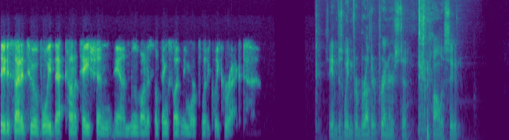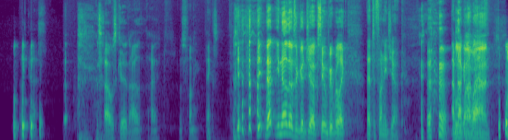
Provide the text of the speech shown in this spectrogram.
they decided to avoid that connotation and move on to something slightly more politically correct. See, I'm just waiting for brother printers to follow suit. Those guys. That was good. I, I, it was funny. Thanks. Yeah, that you know those are good jokes too. When people are like, "That's a funny joke." I'm not gonna my laugh. mind.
